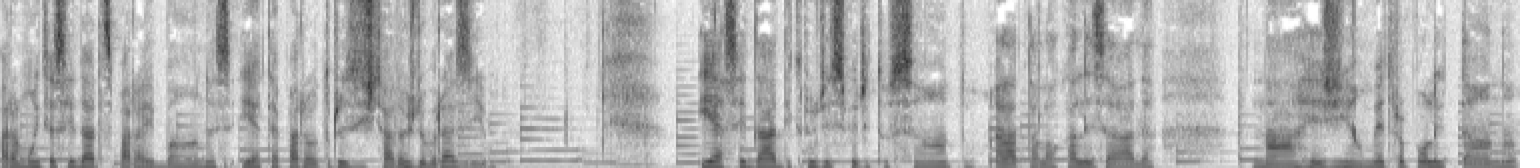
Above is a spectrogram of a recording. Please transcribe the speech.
para muitas cidades paraibanas e até para outros estados do Brasil. E a cidade de Cruz do Espírito Santo, ela está localizada na região metropolitana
